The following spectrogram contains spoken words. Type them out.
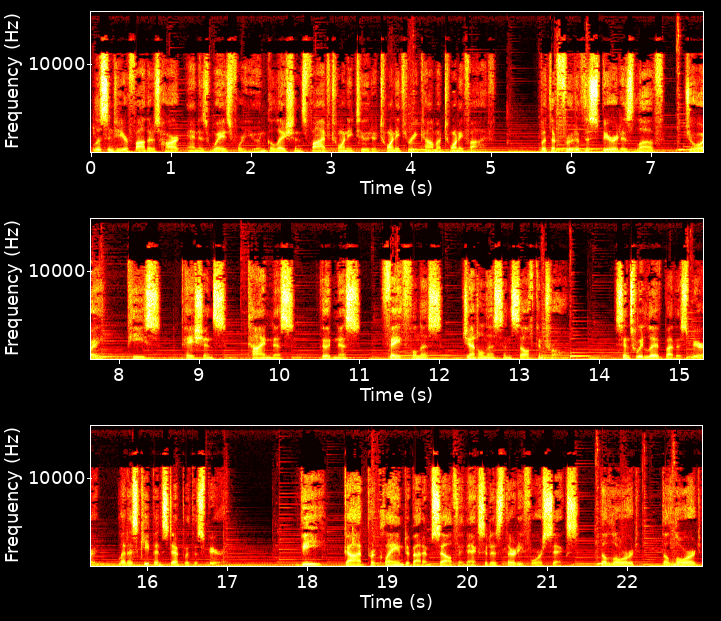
listen to your Father's heart and his ways for you in Galatians 5:22 to 23, 25. But the fruit of the Spirit is love, joy, peace, patience, kindness, goodness, faithfulness, gentleness, and self control. Since we live by the Spirit, let us keep in step with the Spirit. B. God proclaimed about himself in Exodus 34 6 The Lord, the Lord,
